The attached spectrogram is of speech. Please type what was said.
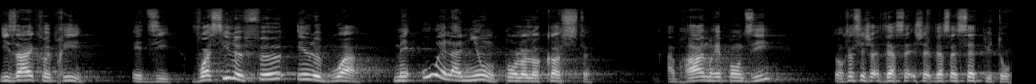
Isaac reprit et dit, Voici le feu et le bois, mais où est l'agneau pour l'Holocauste? Abraham répondit, donc ça c'est verset, verset 7 plutôt,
